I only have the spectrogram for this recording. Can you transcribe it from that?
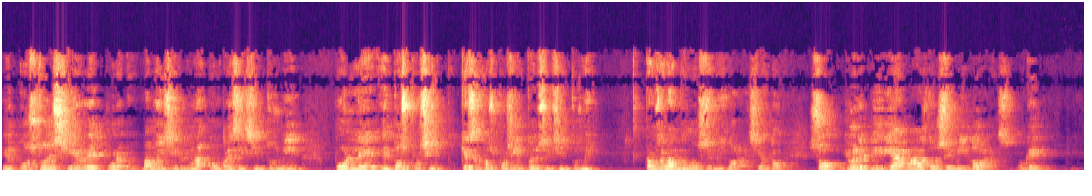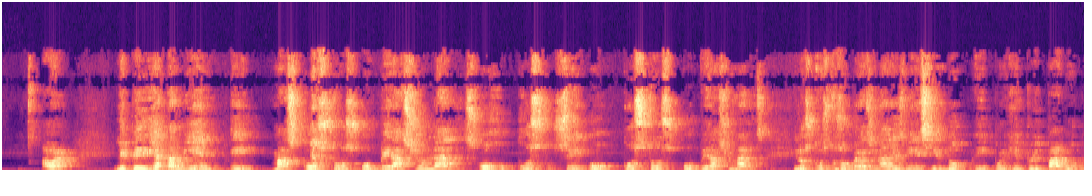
el costo de cierre, por, vamos a decir, en una compra de 600 mil, ponle el 2%. ¿Qué es el 2% de 600 mil? Estamos hablando de 12 mil dólares, ¿cierto? So, yo le pediría más 12 mil dólares, ¿ok? Ahora, le pediría también eh, más costos operacionales. Ojo, costos, CO, costos operacionales. Y los costos operacionales viene siendo, eh, por ejemplo, el pago.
